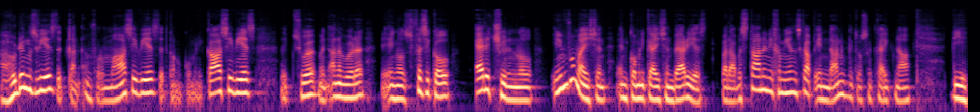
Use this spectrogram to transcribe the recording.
houdings wees, dit kan informasie wees, dit kan kommunikasie wees. Dit so met ander woorde, die Engels physical, attitudinal, information and communication barriers wat daar bestaan in die gemeenskap en dan het ons gekyk na die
